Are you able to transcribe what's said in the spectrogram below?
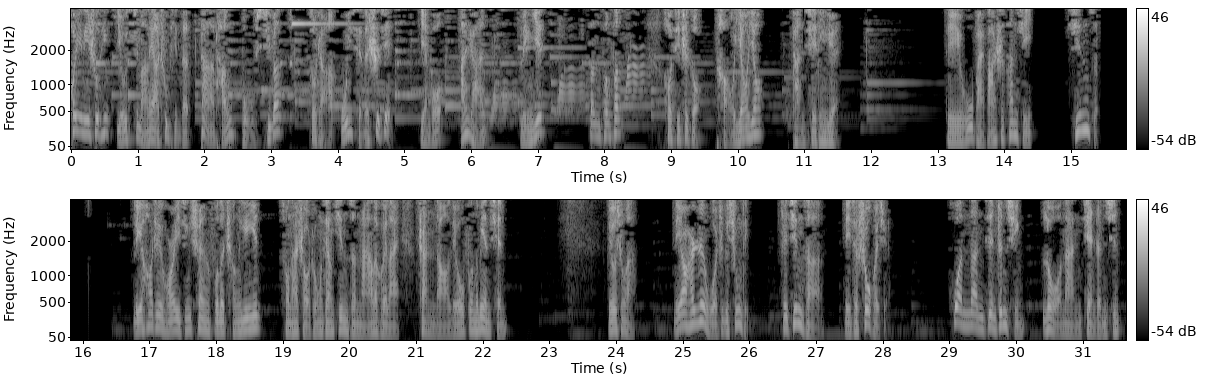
欢迎您收听由喜马拉雅出品的《大唐补习班》，作者危险的世界，演播安然、林烟、三芳芳，后期制作陶幺幺。感谢订阅。第五百八十三集，金子。李浩这会儿已经劝服了程茵茵，从他手中将金子拿了回来，站到刘峰的面前。刘兄啊，你要还认我这个兄弟，这金子你就收回去。患难见真情，落难见人心。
